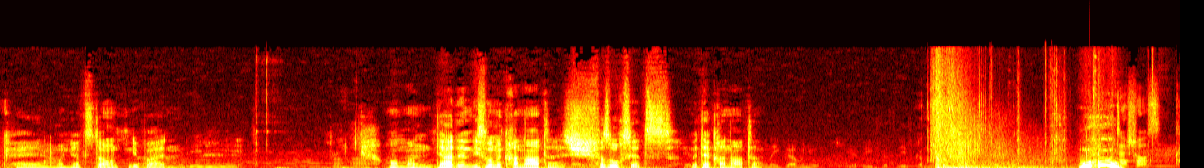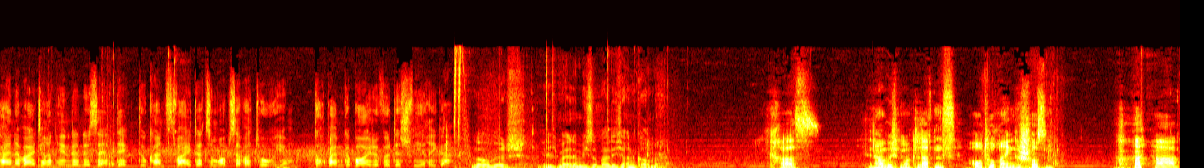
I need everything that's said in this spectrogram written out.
Okay, und jetzt da unten die beiden. Oh Mann, der hat endlich so eine Granate. Ich versuch's jetzt mit der Granate. Wuhu! Guter Schuss. Keine weiteren Hindernisse entdeckt. Du kannst weiter zum Observatorium. Doch beim Gebäude wird es schwieriger. Logisch. Ich melde mich, sobald ich ankomme. Krass. Den habe ich mal glatt ins Auto reingeschossen. Haha.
